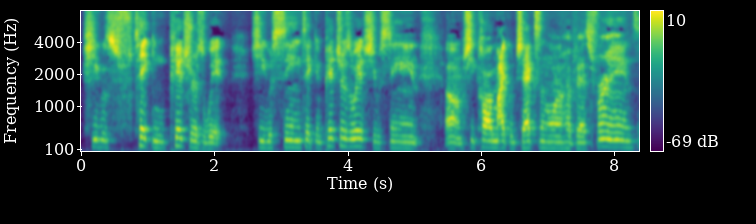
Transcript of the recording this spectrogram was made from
she was taking pictures with. She was seen taking pictures with. She was seeing. Um, she called Michael Jackson one of her best friends,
